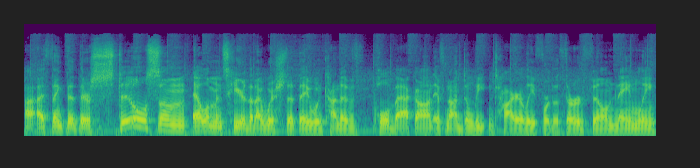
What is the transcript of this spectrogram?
Uh, I think that there's still some elements here that I wish that they would kind of pull back on, if not delete entirely for the third film, namely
